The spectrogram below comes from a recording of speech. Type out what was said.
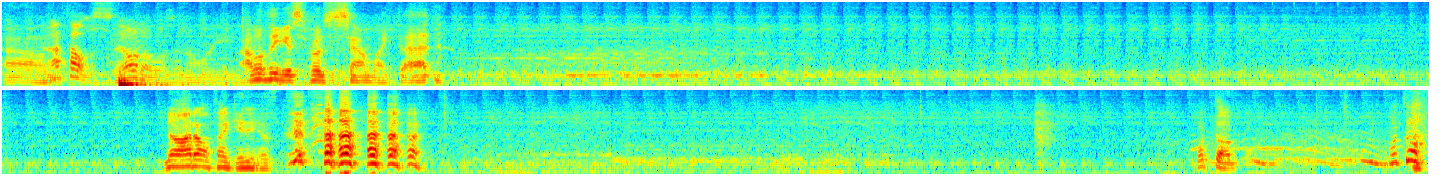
And I Um, thought Zelda was annoying. I don't think it's supposed to sound like that. No, I don't think it is. What the? What the?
